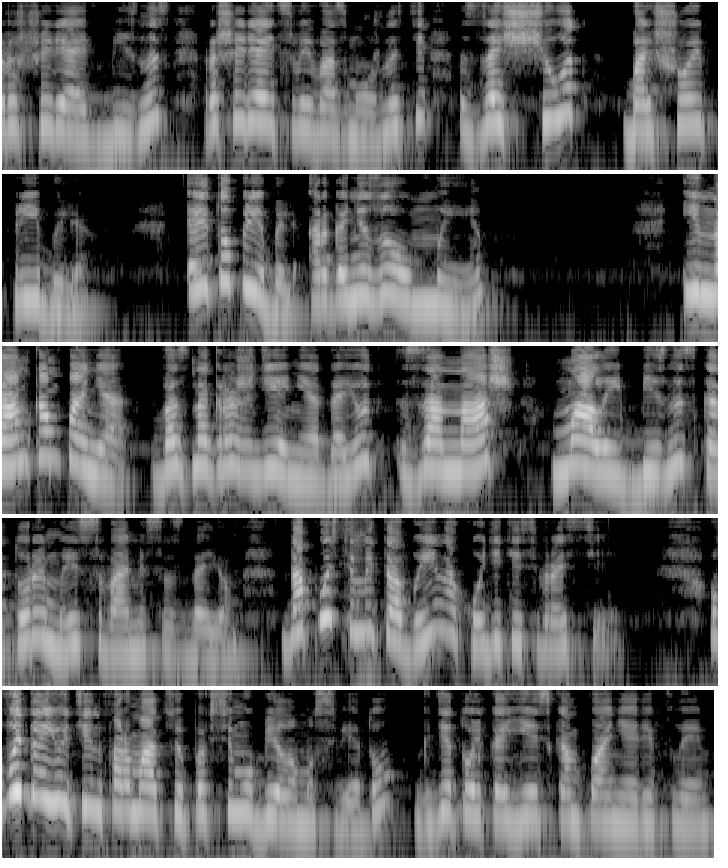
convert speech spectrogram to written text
расширяет бизнес, расширяет свои возможности за счет большой прибыли. Эту прибыль организовываем мы, и нам компания вознаграждение дает за наш малый бизнес, который мы с вами создаем. Допустим, это вы находитесь в России. Вы даете информацию по всему белому свету, где только есть компания Reflame.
